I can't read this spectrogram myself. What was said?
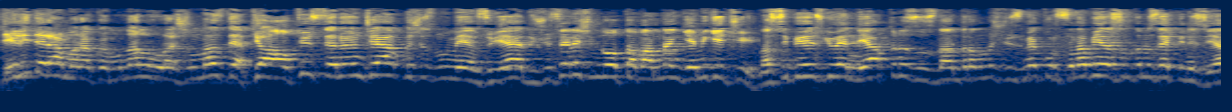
deli der amına koyayım. Bunlarla uğraşılmaz der. Ki 600 sene önce yapmışız bu mevzuyu ya. Düşünsene şimdi o tabandan gemi geçiyor. Nasıl bir özgüven ne yaptınız? Hızlandırılmış yüzme kursuna mı yazıldınız hepiniz ya?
